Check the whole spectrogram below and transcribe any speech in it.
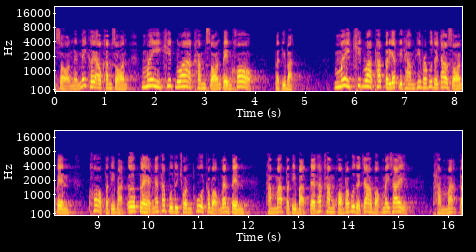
ำสอนเลย ไม่เคยเอาคำสอน ไม่คิดว่าคำสอนเป็นข้อ ปฏิบัติ ไม่คิดว่าพระปริยัติธรรมที่พระพุทธเจ้าสอนเป็นข้อปฏิบัติ เออแปลกนะถ้าปุถุชนพูดเขาบอกนั่นเป็นธรรมะปฏิบัติ แต่ถ้าคำของพระพุทธเจ้าบอกไม่ใช่ธรรมะป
